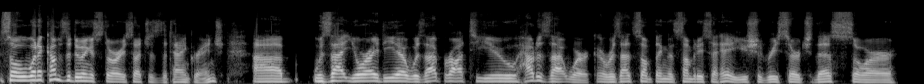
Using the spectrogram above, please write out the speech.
so when it comes to doing a story such as the tank range, uh, was that your idea? Was that brought to you? How does that work? Or was that something that somebody said, "Hey, you should research this"? Or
